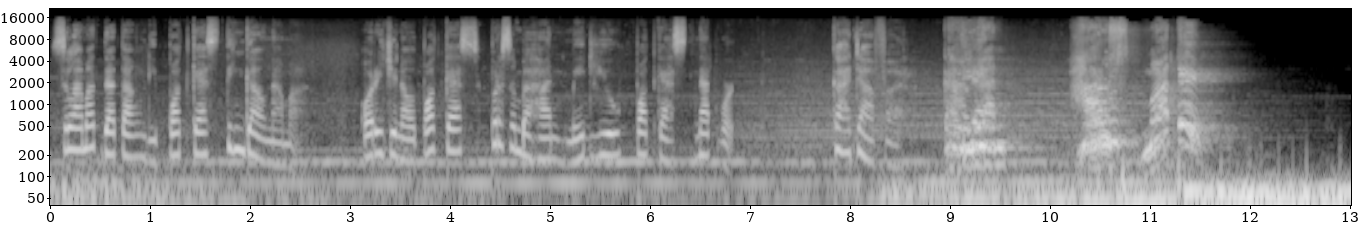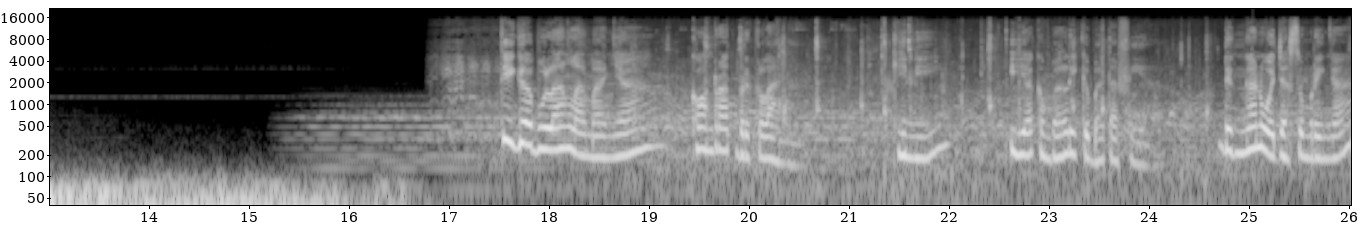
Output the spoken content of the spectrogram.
Selamat datang di podcast Tinggal Nama, original podcast persembahan Medio Podcast Network. Kadaver. Kalian harus mati. Tiga bulan lamanya, Konrad berkelana. Kini, ia kembali ke Batavia. Dengan wajah sumringah,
